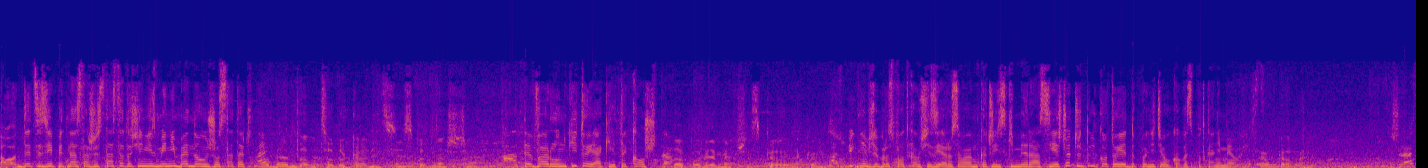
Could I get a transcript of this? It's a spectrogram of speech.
A decyzje 15-16 to się nie zmieni, będą już ostateczne? No będą co do koalicji z pewnością. A te warunki to jakie? Te koszta? To powiemy wszystko na końcu. A Zbigniew Ziobro spotkał się z Jarosławem Kaczyńskim raz jeszcze, czy tylko to jedno poniedziałkowe spotkanie miało miejsce? Pełkowe. Jeszcze raz?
